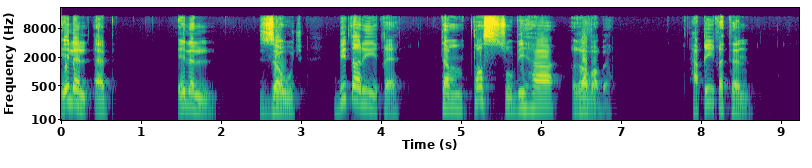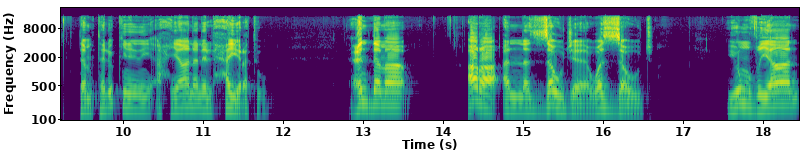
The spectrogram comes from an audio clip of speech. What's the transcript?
إلى الأب إلى الزوج بطريقة تمتص بها غضبه. حقيقة تمتلكني أحيانا الحيرة عندما أرى أن الزوجة والزوج يمضيان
